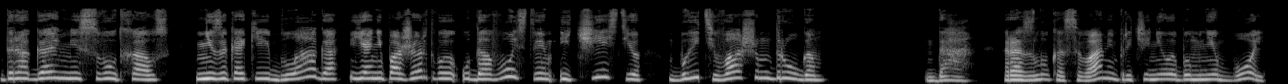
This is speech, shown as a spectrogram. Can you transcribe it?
Дорогая мисс Вудхаус, ни за какие блага я не пожертвую удовольствием и честью быть вашим другом. Да, разлука с вами причинила бы мне боль,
